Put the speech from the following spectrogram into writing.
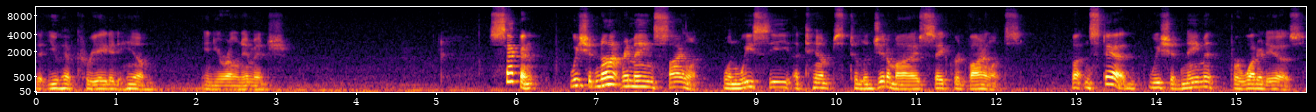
that you have created him in your own image. Second, we should not remain silent when we see attempts to legitimize sacred violence, but instead we should name it for what it is.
